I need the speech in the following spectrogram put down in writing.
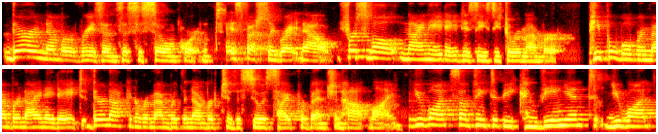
There are a number of reasons this is so important, especially right now. First of all, 988 is easy to remember people will remember 988. They're not going to remember the number to the suicide prevention hotline. You want something to be convenient. You want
